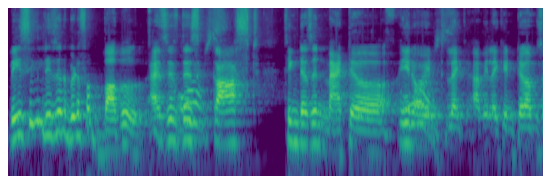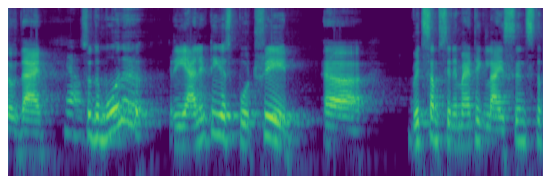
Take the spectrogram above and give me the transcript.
basically lives in a bit of a bubble, as if this caste thing doesn't matter, you know, in, like I mean, like in terms of that. Yeah. So the more the reality is portrayed uh, with some cinematic license, the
